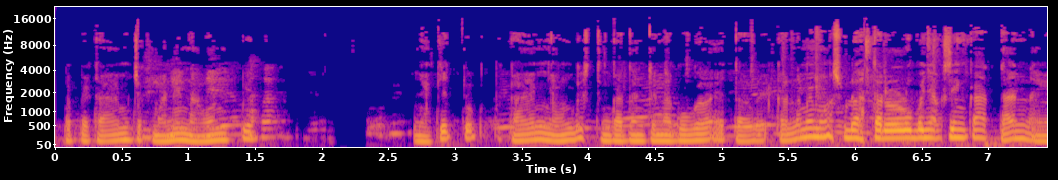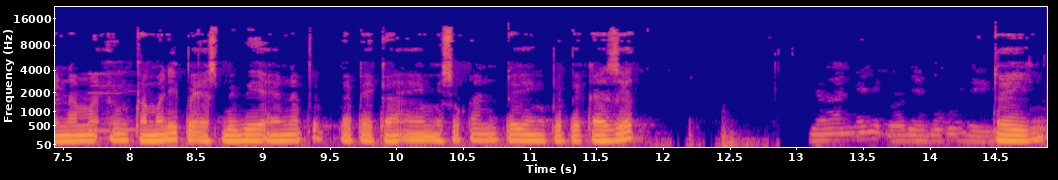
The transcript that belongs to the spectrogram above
PPKM cek mana naon pit? Gitu PPKM yang guys tingkatan cina Google eta karena memang sudah terlalu banyak singkatan. Nah, nama kamari PSBB enak PPKM misalkan yang PPKZ teuing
